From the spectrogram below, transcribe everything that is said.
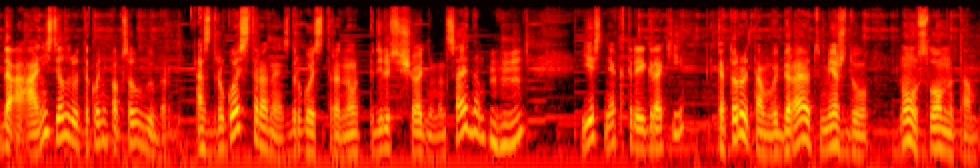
Да, а они сделали вот такой непопсовый выбор. А с другой стороны, с другой стороны, вот поделюсь еще одним инсайдом, есть некоторые игроки, которые там выбирают между, ну, условно там,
